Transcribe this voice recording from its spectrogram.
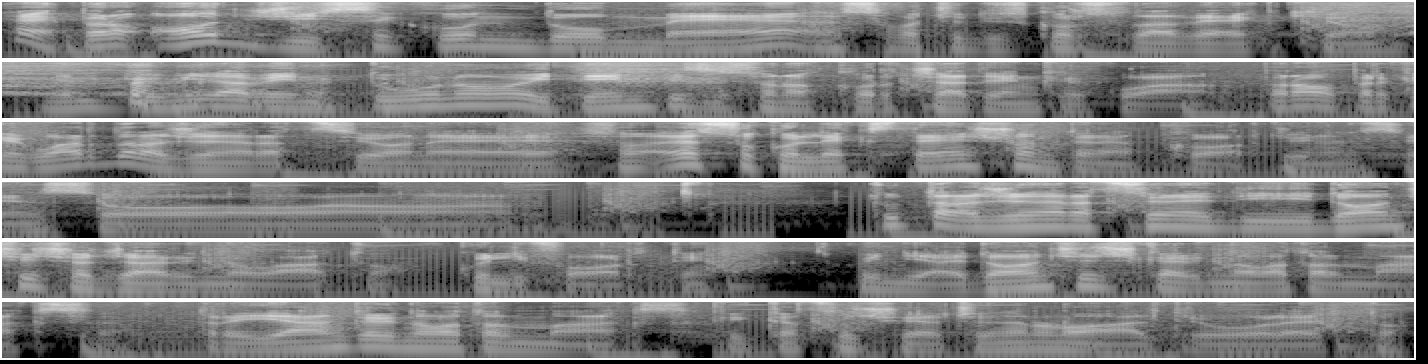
Eh, però oggi secondo me, adesso faccio il discorso da vecchio, nel 2021 i tempi si sono accorciati anche qua. Però perché guarda la generazione, so- adesso con l'extension te ne accorgi, nel senso tutta la generazione di Doncic ha già rinnovato, quelli forti. Quindi hai Doncic che ha rinnovato al max, Trey Young ha rinnovato al max, che cazzo c'è? Ce n'erano altri, avevo letto.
